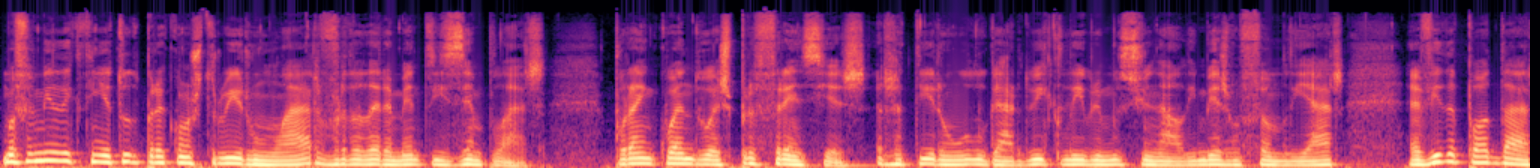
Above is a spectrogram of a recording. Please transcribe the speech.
uma família que tinha tudo para construir um lar verdadeiramente exemplar. Porém, quando as preferências retiram o lugar do equilíbrio emocional e mesmo familiar, a vida pode dar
